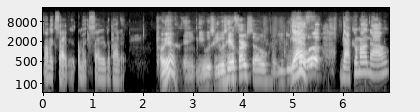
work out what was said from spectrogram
So I'm excited. I'm excited about it. Oh yeah, and he was he was here first, so when you do Yes. blow up, Now come on now.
